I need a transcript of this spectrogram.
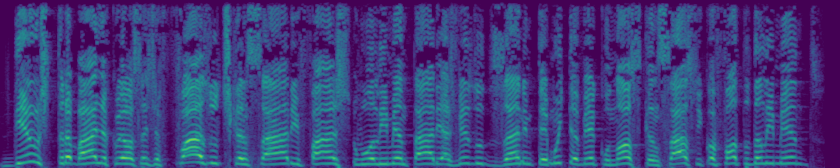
Deus trabalha com ele, ou seja, faz o descansar e faz o alimentar. E às vezes o desânimo tem muito a ver com o nosso cansaço e com a falta de alimento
